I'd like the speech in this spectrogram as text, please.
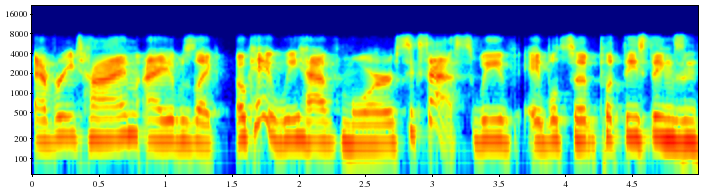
every time I was like, okay, we have more success. We've able to put these things in,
